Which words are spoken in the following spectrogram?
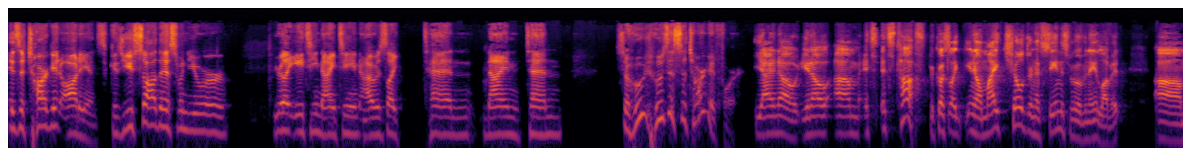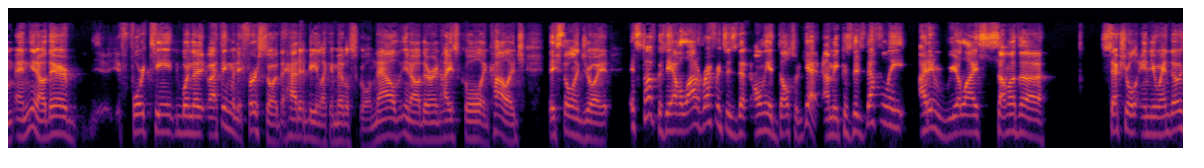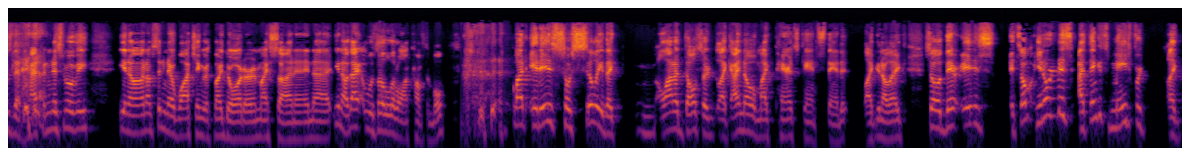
is a target audience? Because you saw this when you were you were like 18, 19. I was like 10, 9, 10. So who who's this a target for? Yeah, I know. You know, um, it's it's tough because like you know, my children have seen this movie and they love it. Um, and you know, they're 14 when they I think when they first saw it, they had to be in like a middle school. Now, you know, they're in high school and college. They still enjoy it. It's tough because they have a lot of references that only adults would get. I mean, because there's definitely I didn't realize some of the sexual innuendos that happen in this movie. You know, and I'm sitting there watching with my daughter and my son, and uh, you know, that was a little uncomfortable. but it is so silly that a lot of adults are like, I know my parents can't stand it. Like, you know, like, so there is, it's, you know what it is? I think it's made for like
